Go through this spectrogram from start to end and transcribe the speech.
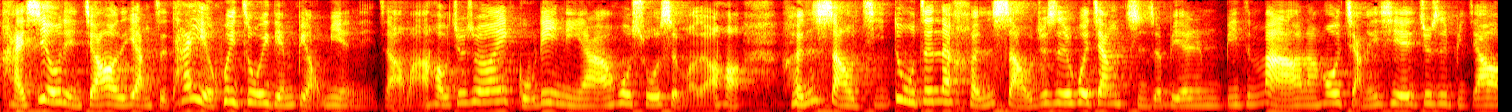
还是有点骄傲的样子，他也会做一点表面，你知道吗？然后就说哎，鼓励你啊，或说什么的哈，很少，极度真的很少，就是会这样指着别人鼻子骂，然后讲一些就是比较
